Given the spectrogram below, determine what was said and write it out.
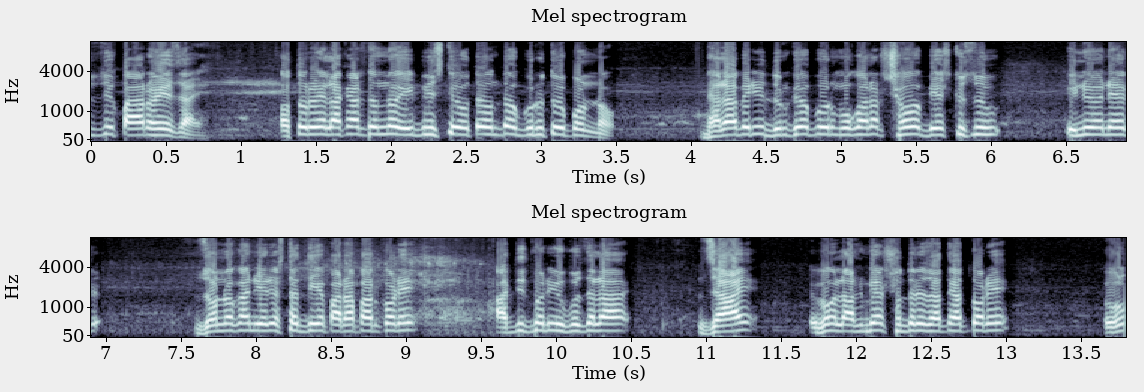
যদি পার হয়ে যায়। অতর এলাকার জন্য এই ব্রিজটি অত্যন্ত গুরুত্বপূর্ণ। ভেলাবেড়ি, দুর্গাপুর মোগলহাট সহ বেশ কিছু ইউনিয়নের জনগণ এই রাস্তা দিয়ে পারাপার করে। আদিতবাড়ি উপজেলা যায় এবং লালমিয়ার সদরে যাতায়াত করে এবং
